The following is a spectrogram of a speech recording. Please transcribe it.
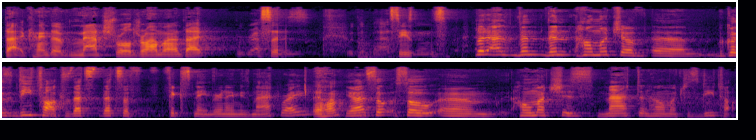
that kind of natural drama that progresses with the past seasons. But uh, then, then how much of um, because detox? That's that's a fixed name. Your name is Matt, right? Uh-huh. Yeah. So so um, how much is Matt and how much is detox?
